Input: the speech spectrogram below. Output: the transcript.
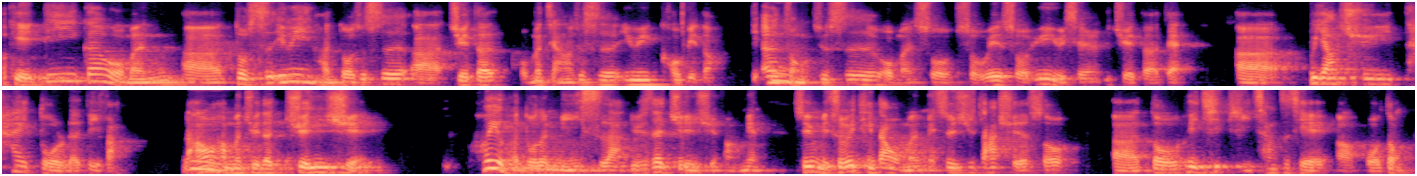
？OK，第一个我们呃都是因为很多就是呃觉得我们讲的就是因为 COVID 哦。第二种就是我们所所谓说，因为有些人会觉得的呃不要去太多人的地方，然后他们觉得捐血会有很多的迷失啊，尤其在捐血方面，所以每次会听到我们每次去大学的时候，呃都会去提倡这些呃活动。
